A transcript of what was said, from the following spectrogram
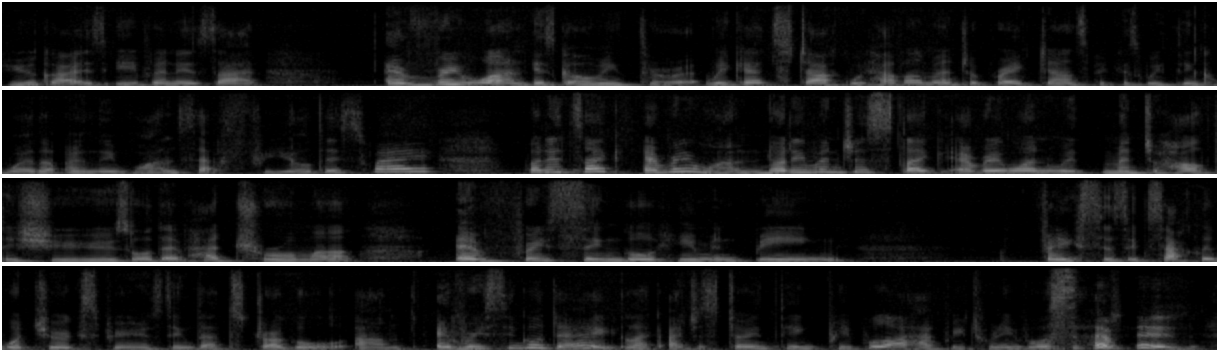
you guys even is that everyone is going through it. We get stuck, we have our mental breakdowns because we think we're the only ones that feel this way. But it's like everyone, not even just like everyone with mental health issues or they've had trauma. Every single human being faces exactly what you're experiencing that struggle um, every single day. Like, I just don't think people are happy 24 7.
